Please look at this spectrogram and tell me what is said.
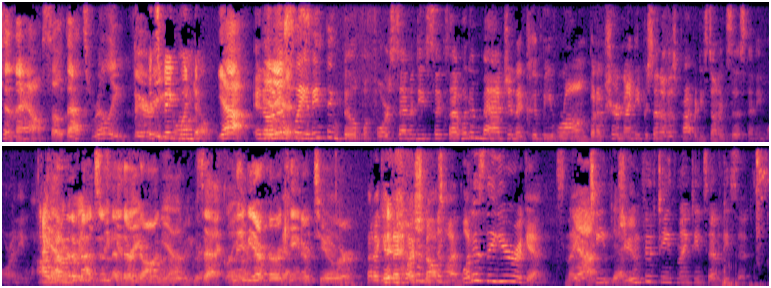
to now. So that's really very. It's a big window. Yeah, And it honestly, is. anything built before 76, I would imagine it could be wrong, but I'm sure 90% of those properties don't exist anymore anyway. I I, would agree. imagine that they're gone. they- yeah, yeah, exactly. Maybe a hurricane or two, or But I get that question all the time. What is the year again? It's 19, Yeah. June 15th, 1976.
